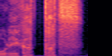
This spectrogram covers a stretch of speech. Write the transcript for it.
俺が立つ。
